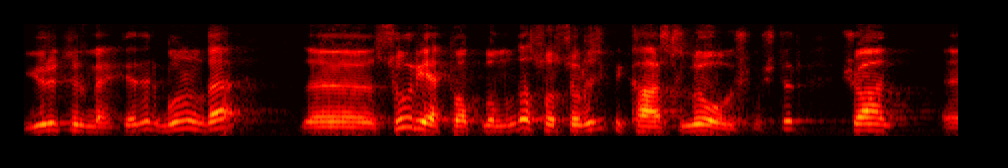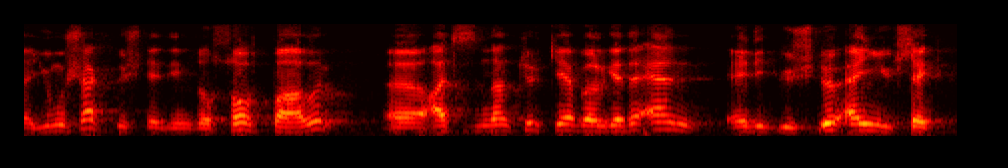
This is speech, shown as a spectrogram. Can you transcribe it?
yürütülmektedir. Bunun da e, Suriye toplumunda sosyolojik bir karşılığı oluşmuştur. Şu an e, yumuşak güç dediğimiz o soft power e, açısından Türkiye bölgede en eli güçlü, en yüksek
